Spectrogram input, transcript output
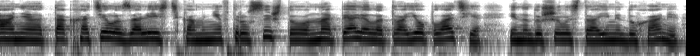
Аня так хотела залезть ко мне в трусы, что напялила твое платье и надушилась твоими духами,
